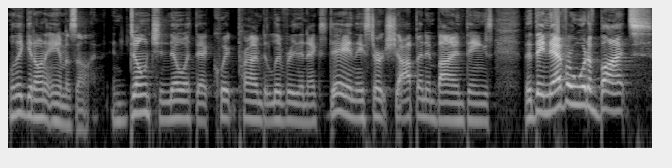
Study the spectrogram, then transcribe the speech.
Well, they get on Amazon. And don't you know it, that quick prime delivery the next day, and they start shopping and buying things that they never would have bought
